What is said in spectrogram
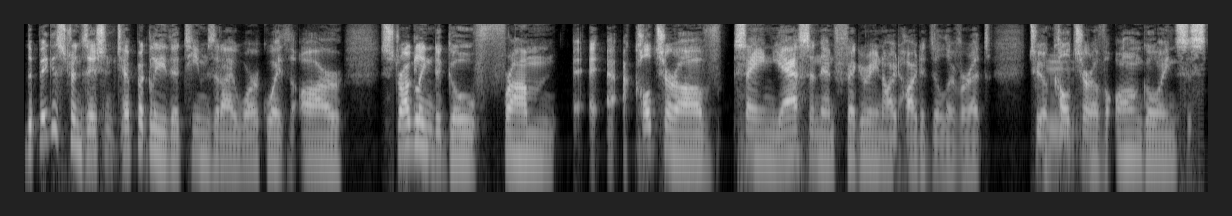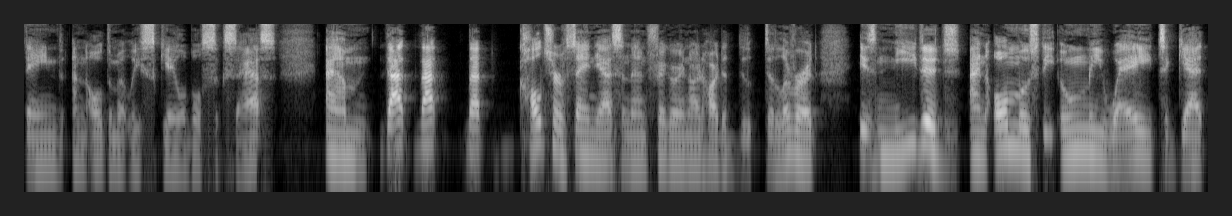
the biggest transition typically the teams that I work with are struggling to go from a, a, culture of saying yes and then figuring out how to deliver it to a mm. culture of ongoing, sustained, and ultimately scalable success. Um, that that that culture of saying yes and then figuring out how to d- deliver it is needed and almost the only way to get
